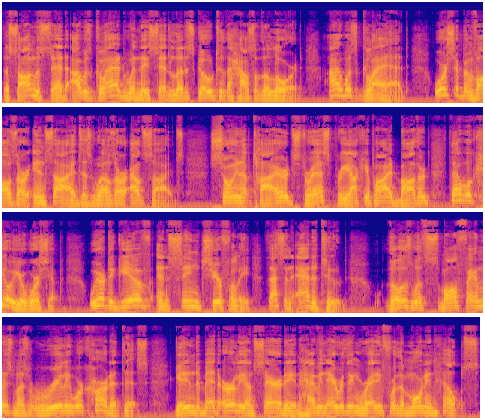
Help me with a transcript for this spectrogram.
The psalmist said, I was glad when they said, let us go to the house of the Lord. I was glad. Worship involves our insides as well as our outsides. Showing up tired, stressed, preoccupied, bothered, that will kill your worship. We are to give and sing cheerfully. That's an attitude. Those with small families must really work hard at this. Getting to bed early on Saturday and having everything ready for the morning helps.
